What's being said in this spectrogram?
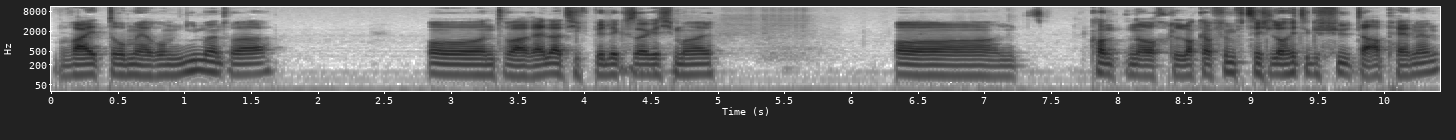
weit drumherum niemand war. Und war relativ billig, sag ich mal. Und konnten auch locker 50 Leute gefühlt da pennen.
